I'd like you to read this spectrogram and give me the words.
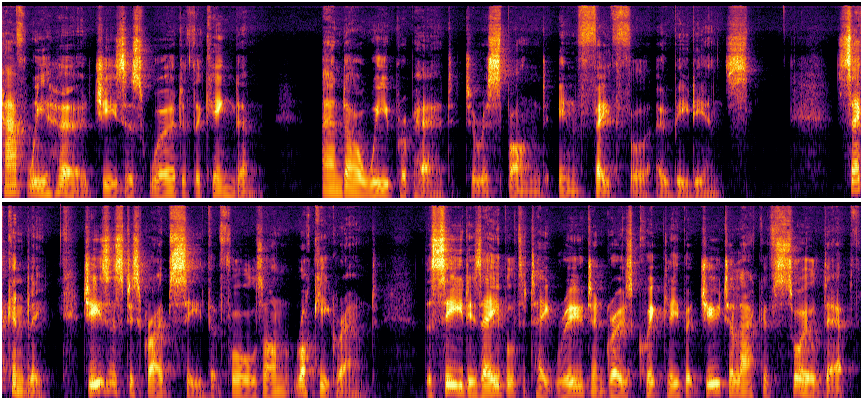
Have we heard Jesus' word of the kingdom? And are we prepared to respond in faithful obedience? Secondly, Jesus describes seed that falls on rocky ground. The seed is able to take root and grows quickly, but due to lack of soil depth,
